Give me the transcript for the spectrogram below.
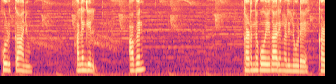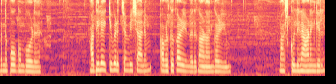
കൊടുക്കാനും അല്ലെങ്കിൽ അവൻ കടന്നുപോയ കാര്യങ്ങളിലൂടെ കടന്നു പോകുമ്പോൾ അതിലേക്ക് വെളിച്ചം വീശാനും അവൾക്ക് കഴിയുന്നത് കാണാൻ കഴിയും. മസ്കുലിനാണെങ്കിൽ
